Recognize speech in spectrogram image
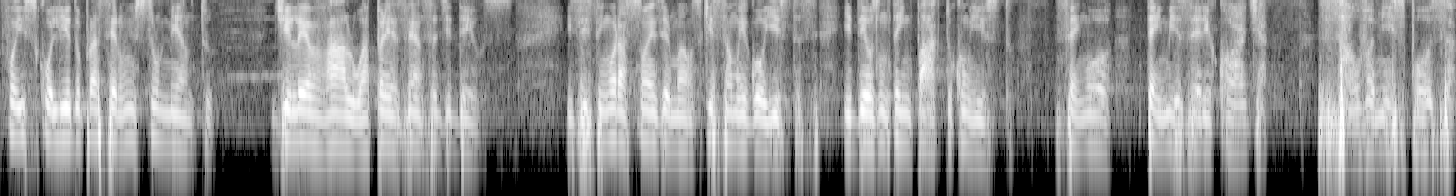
foi escolhido para ser um instrumento de levá-lo à presença de Deus. Existem orações, irmãos, que são egoístas e Deus não tem impacto com isto. Senhor, tem misericórdia. Salva minha esposa,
